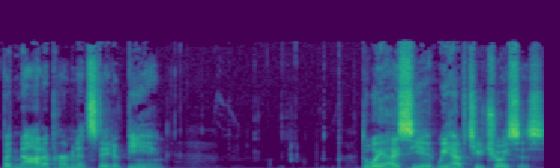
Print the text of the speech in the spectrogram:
but not a permanent state of being. The way I see it, we have two choices.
